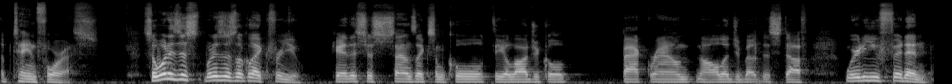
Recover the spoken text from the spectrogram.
obtain for us. So what does this what does this look like for you? Okay, this just sounds like some cool theological background knowledge about this stuff. Where do you fit in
